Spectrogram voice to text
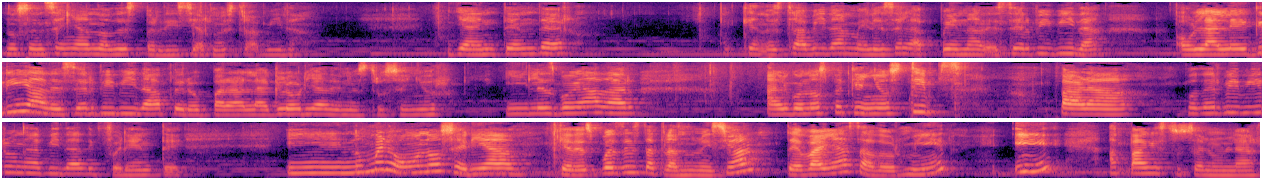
nos enseña a no desperdiciar nuestra vida y a entender que nuestra vida merece la pena de ser vivida o la alegría de ser vivida, pero para la gloria de nuestro Señor. Y les voy a dar algunos pequeños tips para poder vivir una vida diferente. Y número uno sería que después de esta transmisión te vayas a dormir y apagues tu celular.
